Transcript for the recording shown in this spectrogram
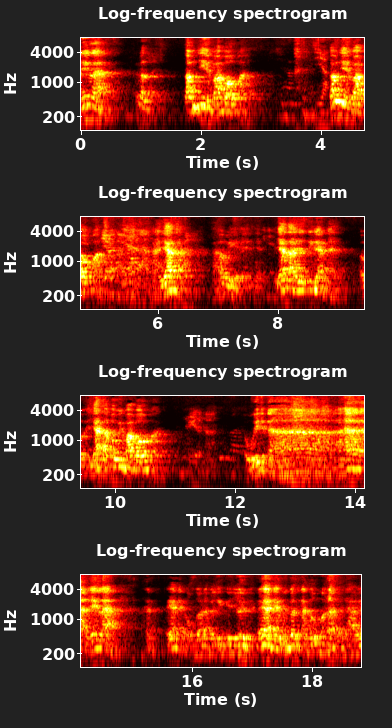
မင်းလားအဲ့တော့တောက်ကြည့်ဘာပေါ့မှာတောက်ကြည့်ဘာပေါ့မှာရတာဟုတ်ပြီရတာရသိတယ်နဲ့ဟိုရတာပေါ့ပြီးဘာပေါ့မှာ ဝေဒနာလဲလားအဲ့ဒါကုန်တော့တယ်လေကြောအဲ့ဒါနဲ့ဝိပဿနာကုန်မှာဒါပဲဒါပေ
